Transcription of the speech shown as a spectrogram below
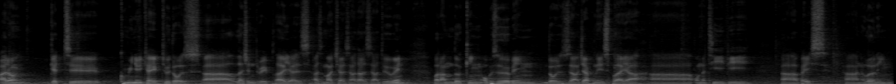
I don't get to communicate to those uh, legendary players as much as others are doing, but I'm looking, observing those uh, Japanese players uh, on a TV uh, base and learning,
